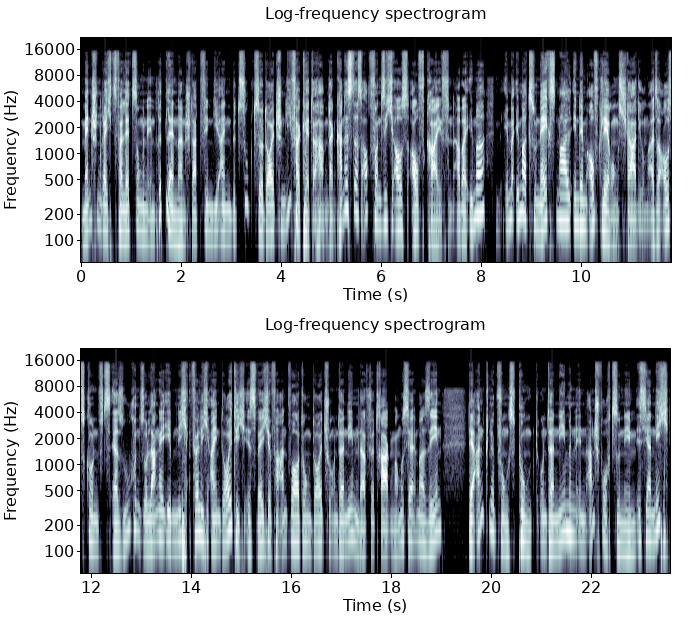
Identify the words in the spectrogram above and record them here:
Menschenrechtsverletzungen in Drittländern stattfinden, die einen Bezug zur deutschen Lieferkette haben, dann kann es das auch von sich aus aufgreifen, aber immer, immer, immer zunächst mal in dem Aufklärungsstadium, also Auskunftsersuchen, solange eben nicht völlig eindeutig ist, welche Verantwortung deutsche Unternehmen dafür tragen. Man muss ja immer sehen, der Anknüpfungspunkt, Unternehmen in Anspruch zu nehmen, ist ja nicht,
